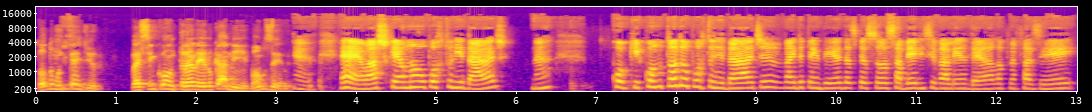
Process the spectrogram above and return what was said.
Todo mundo perdido. Vai se encontrando aí no caminho. Vamos ver. Né? É. é, eu acho que é uma oportunidade, né? Que, como toda oportunidade, vai depender das pessoas saberem se valer dela para fazer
